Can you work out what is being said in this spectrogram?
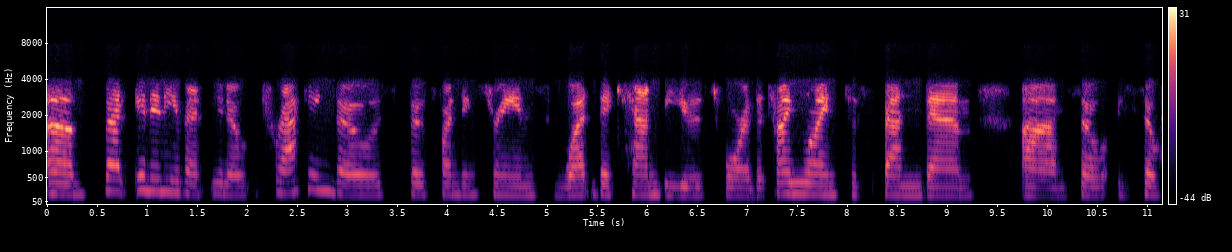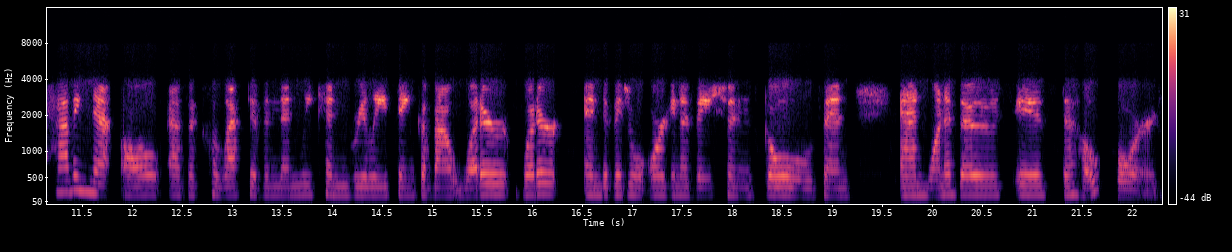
Um, but in any event, you know, tracking those those funding streams, what they can be used for, the timeline to spend them. Um, so, so having that all as a collective, and then we can really think about what are what are individual organizations' goals, and and one of those is the Hope Board,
